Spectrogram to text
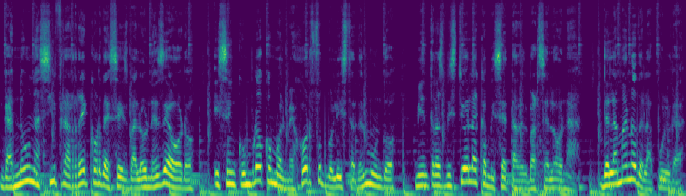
ganó una cifra récord de 6 balones de oro y se encumbró como el mejor futbolista del mundo mientras vistió la camiseta del Barcelona. De la mano de la pulga,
